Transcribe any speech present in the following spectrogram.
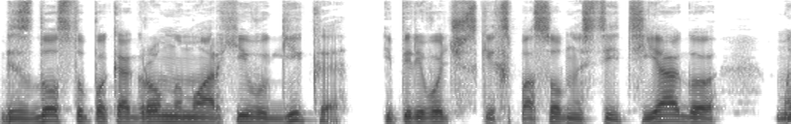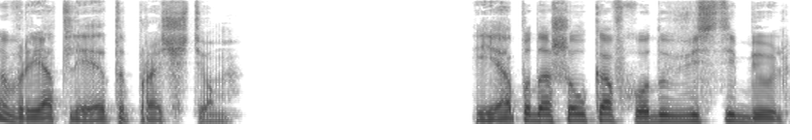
Без доступа к огромному архиву Гика и переводческих способностей Тьяго мы вряд ли это прочтем. Я подошел ко входу в вестибюль.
